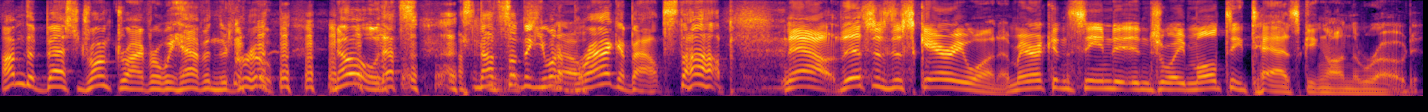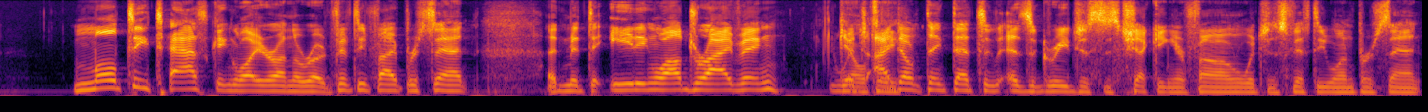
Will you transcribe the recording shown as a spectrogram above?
I'm the best drunk driver we have in the group. no, that's that's not something you want to No. brag about. Stop. Now, this is the scary one. Americans seem to enjoy multitasking on the road. Multitasking while you're on the road. 55% admit to eating while driving. Which I don't think that's as egregious as checking your phone, which is 51%.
